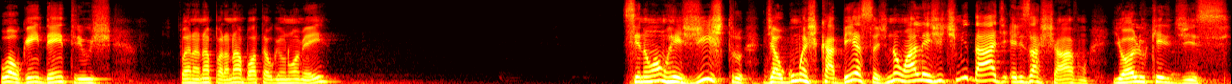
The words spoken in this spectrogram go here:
ou alguém dentre os Paraná, Paraná, bota algum nome aí? Se não há um registro de algumas cabeças, não há legitimidade, eles achavam. E olha o que ele disse.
